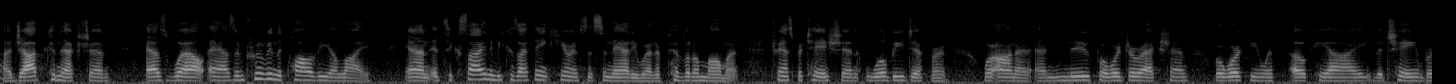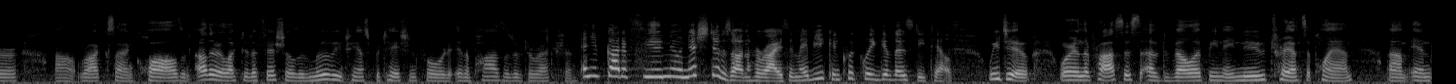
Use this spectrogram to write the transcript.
uh, job connection, as well as improving the quality of life. And it's exciting because I think here in Cincinnati we're at a pivotal moment. Transportation will be different. We're on a, a new forward direction. We're working with OKI, the Chamber, uh, Roxanne Qualls, and other elected officials in moving transportation forward in a positive direction. And you've got a few new initiatives on the horizon. Maybe you can quickly give those details. We do. We're in the process of developing a new transit plan um, and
